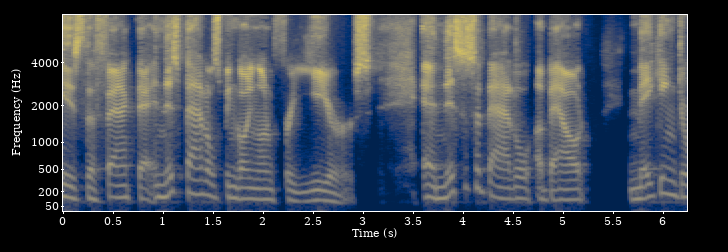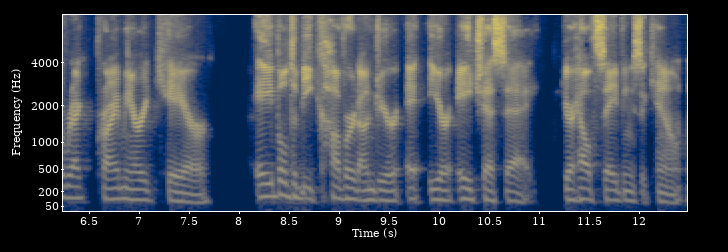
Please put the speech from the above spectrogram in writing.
is the fact that and this battle's been going on for years and this is a battle about making direct primary care able to be covered under your, eh, your HSA, your health savings account.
